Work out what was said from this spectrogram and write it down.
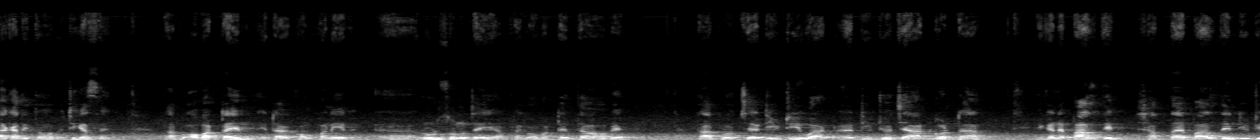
টাকা দিতে হবে, ঠিক আছে? তারপর ওভার টাইম এটা কোম্পানির রুলস অনুযায়ী আপনাকে ওভার টাইম দেওয়া হবে। তারপর হচ্ছে ডিউটি ওয়ার্ক ডিউটি হচ্ছে আট ঘণ্টা, এখানে পাঁচ দিন, সপ্তাহে পাঁচ দিন ডিউটি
